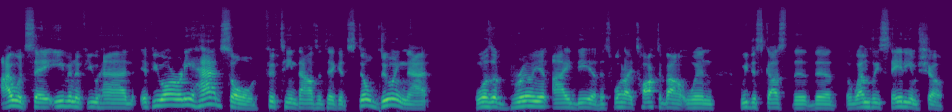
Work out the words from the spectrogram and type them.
I would say even if you had, if you already had sold fifteen thousand tickets, still doing that was a brilliant idea. That's what I talked about when we discussed the the, the Wembley Stadium show.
